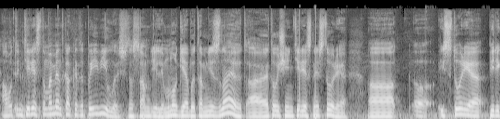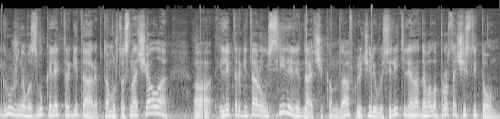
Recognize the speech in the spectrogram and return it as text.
А вот интересный момент, как это появилось, на самом деле. Многие об этом не знают, а это очень интересная история. А, история перегруженного звука электрогитары, потому что сначала а, электрогитару усилили датчиком, да, включили в усилитель, и она давала просто чистый тон.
